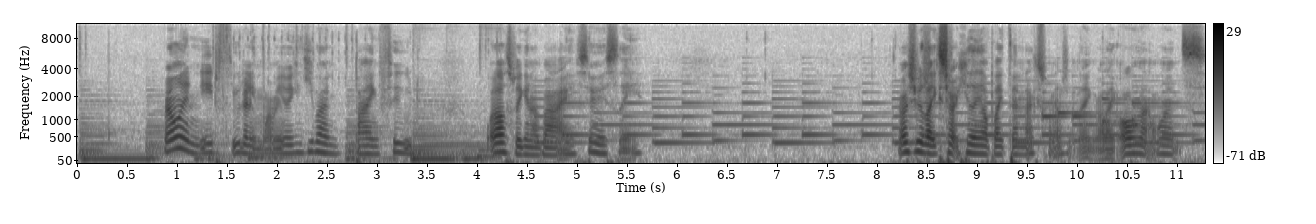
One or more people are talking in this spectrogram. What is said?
We don't really need food anymore. I mean, we can keep on buying food. What else are we gonna buy? Seriously. Or else we like start healing up like the next one or something. Or like all at once.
